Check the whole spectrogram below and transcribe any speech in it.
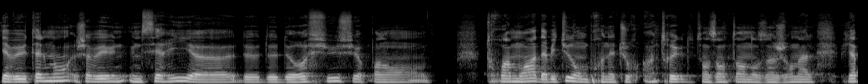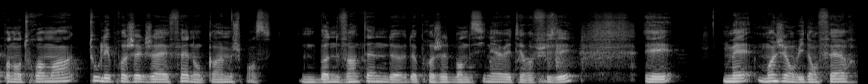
il y avait eu tellement, j'avais une, une série euh, de, de, refus sur pendant trois mois. D'habitude, on me prenait toujours un truc de temps en temps dans un journal. Puis là, pendant trois mois, tous les projets que j'avais faits, donc quand même, je pense, une bonne vingtaine de, projets de bande dessinée avaient été refusés. Et mais moi, j'ai envie d'en faire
